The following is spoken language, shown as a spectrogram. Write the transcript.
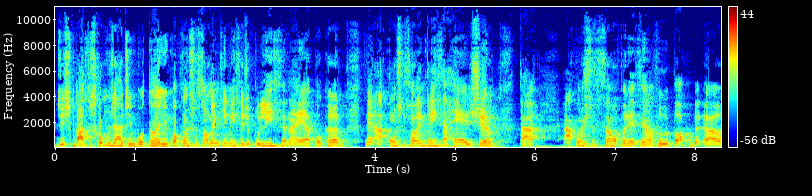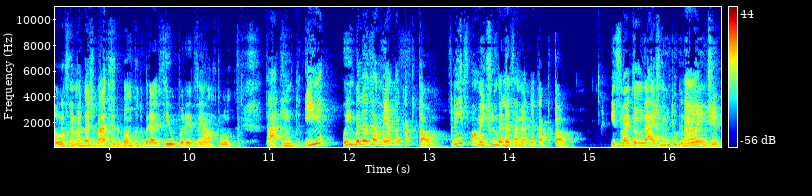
de espaços como o Jardim Botânico, a construção da intendência de polícia na época, né, a construção da imprensa régia, tá? A construção, por exemplo, do pop, o lançamento das bases do Banco do Brasil, por exemplo, tá? E o embelezamento da capital, principalmente o embelezamento da capital. Isso vai ter um gás muito grande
